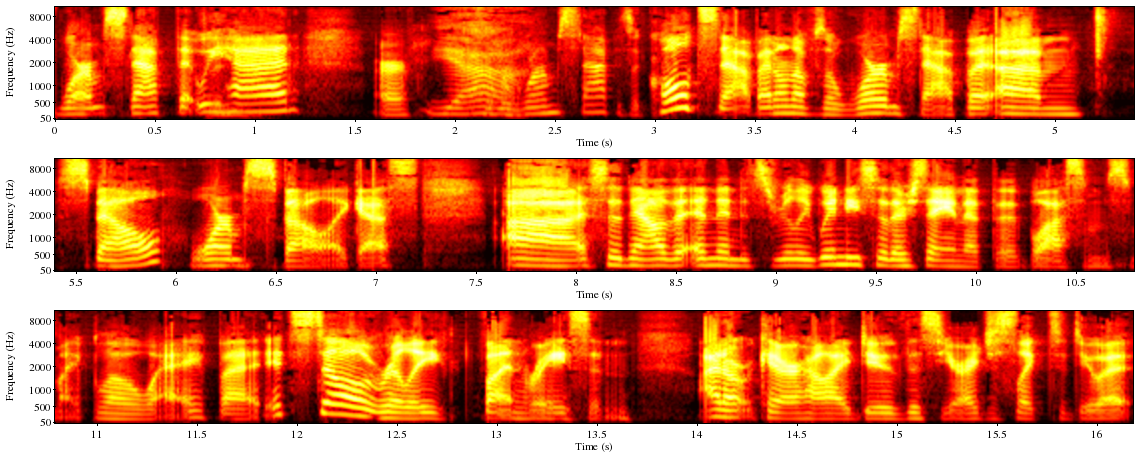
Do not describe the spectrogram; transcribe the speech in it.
warm snap that we had. Or yeah, a warm snap. It's a cold snap. I don't know if it's a warm snap, but um, spell, warm spell, I guess. Uh, so now that, and then it's really windy, so they're saying that the blossoms might blow away, but it's still a really fun race, and I don't care how I do this year. I just like to do it.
